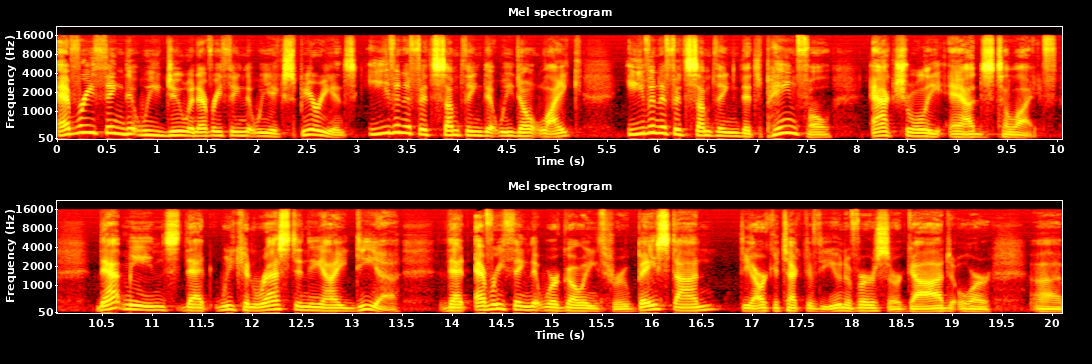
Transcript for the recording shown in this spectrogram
everything that we do and everything that we experience, even if it's something that we don't like, even if it's something that's painful, actually adds to life. That means that we can rest in the idea that everything that we're going through, based on the architect of the universe or God or uh,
